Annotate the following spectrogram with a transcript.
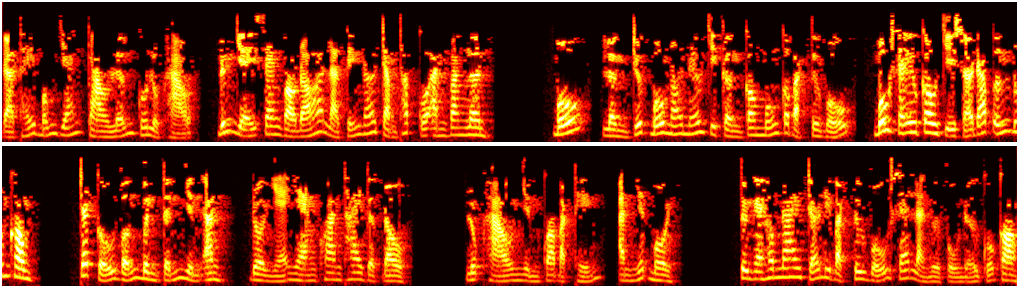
đã thấy bóng dáng cao lớn của lục hạo, đứng dậy xen vào đó là tiếng nói trầm thấp của anh vang lên. Bố, lần trước bố nói nếu chỉ cần con muốn có Bạch Tư Vũ, bố sẽ yêu cầu chị sở đáp ứng đúng không? Trách cửu vẫn bình tĩnh nhìn anh, rồi nhẹ nhàng khoan thai gật đầu. Lục Hạo nhìn qua Bạch Thiển, anh nhếch môi, từ ngày hôm nay trở đi Bạch Tư Vũ sẽ là người phụ nữ của con.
